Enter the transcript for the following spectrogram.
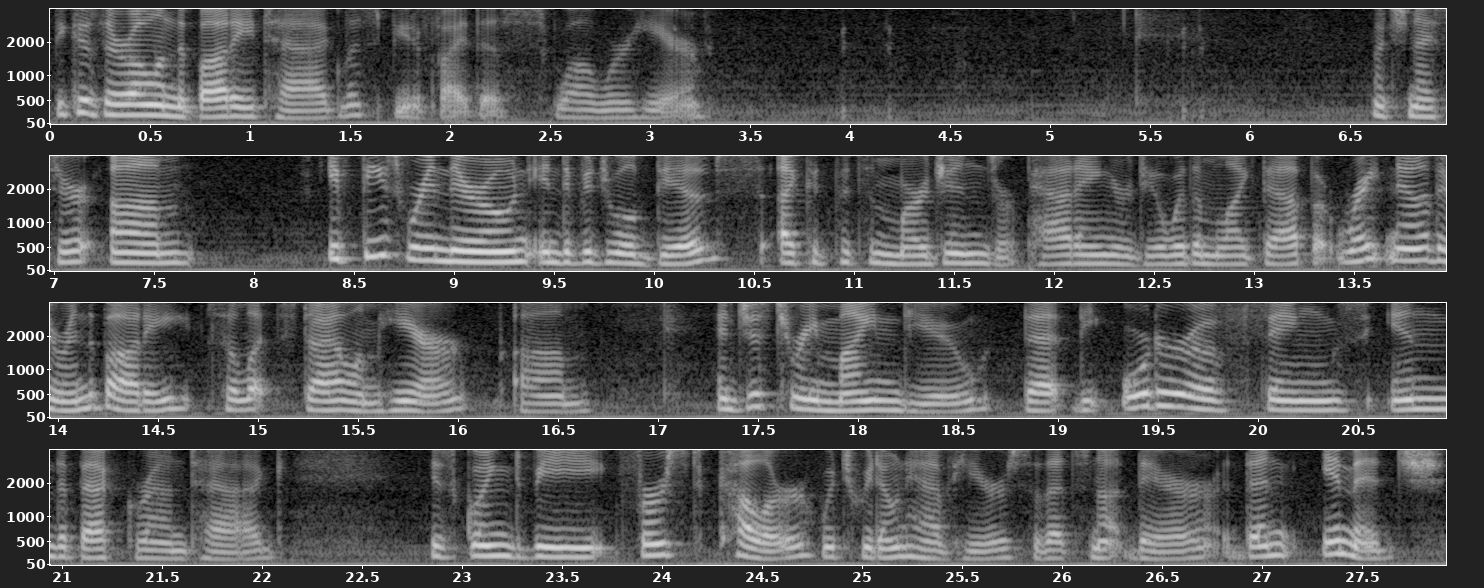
Because they're all in the body tag, let's beautify this while we're here. Much nicer. Um, if these were in their own individual divs, I could put some margins or padding or deal with them like that. But right now they're in the body, so let's style them here. Um, and just to remind you that the order of things in the background tag is going to be first color, which we don't have here, so that's not there, then image,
